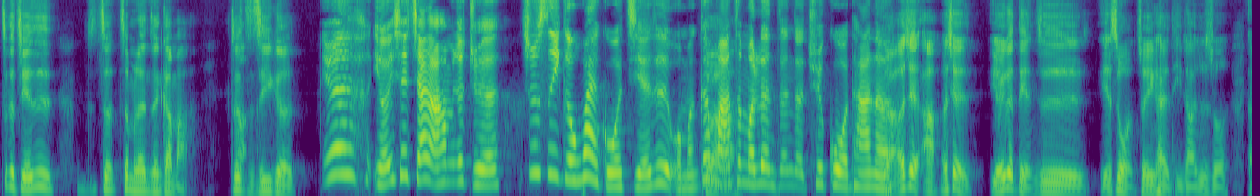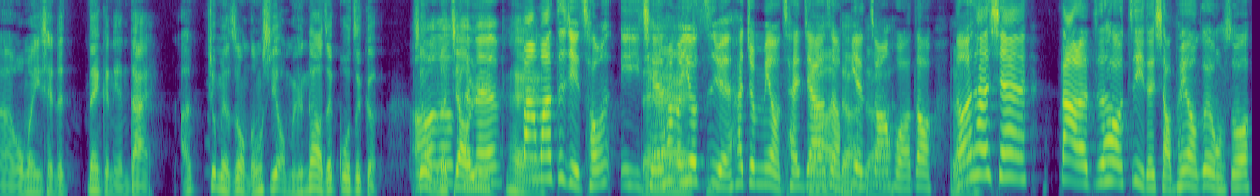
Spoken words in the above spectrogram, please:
这个节日这这么认真干嘛？这只是一个因为有一些家长他们就觉得，就是一个外国节日，我们干嘛这么认真的去过它呢？对啊，而且啊，而且有一个点是，也是我最一开始提到，就是说，呃，我们以前的那个年代啊，就没有这种东西，我们哪有在过这个？所以我们的教育，哦可能爸妈自己从以前他们幼稚园他就没有参加这种变装活动，然后他现在大了之后，自己的小朋友跟我说：“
